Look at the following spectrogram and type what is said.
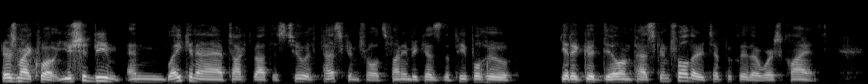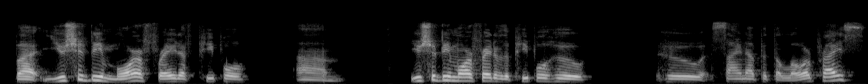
Here's my quote. You should be, and Lakin and I have talked about this too with pest control. It's funny because the people who get a good deal in pest control, they're typically their worst clients. But you should be more afraid of people. Um, you should be more afraid of the people who who sign up at the lower price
